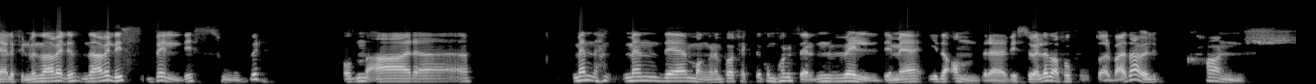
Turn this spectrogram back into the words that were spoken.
hele filmen. Den er veldig, den er veldig, veldig sober. Og den er uh, men, men det mangelen på effekter kompenserer den veldig med i det andre visuelle. Da, for fotoarbeidet er vel kanskje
